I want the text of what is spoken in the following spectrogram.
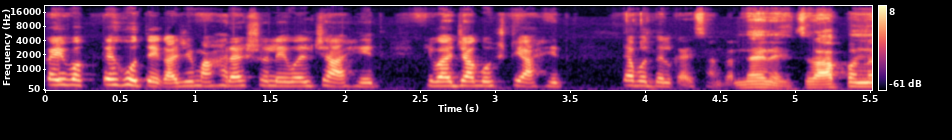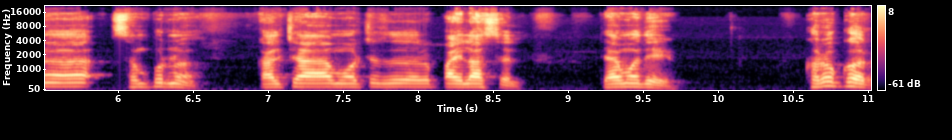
काही वक्ते होते का जे महाराष्ट्र लेवलचे आहेत किंवा ज्या गोष्टी आहेत? त्याबद्दल काय सांगाल? नाही नाही. जर आपण अ, संपूर्ण कालच्या मोर्चा जर पाहिला असेल त्यामध्ये खरोखर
